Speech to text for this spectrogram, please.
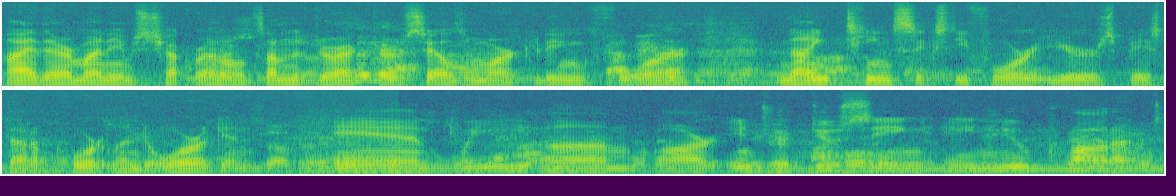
Hi there, my name is Chuck Reynolds. I'm the Director of Sales and Marketing for 1964 Ears based out of Portland, Oregon. And we um, are introducing a new product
